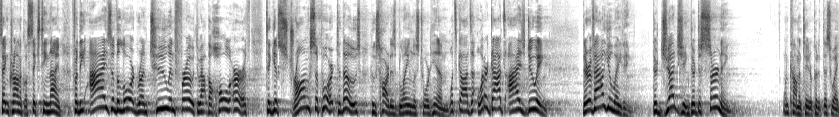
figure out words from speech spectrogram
Second Chronicles 16 9. For the eyes of the Lord run to and fro throughout the whole earth to give strong support to those whose heart is blameless toward him. What's God's, what are God's eyes doing? They're evaluating, they're judging, they're discerning. One commentator put it this way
